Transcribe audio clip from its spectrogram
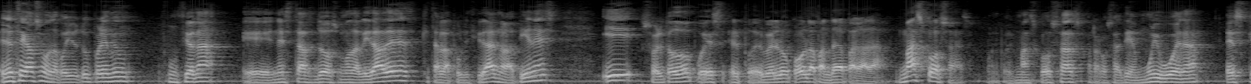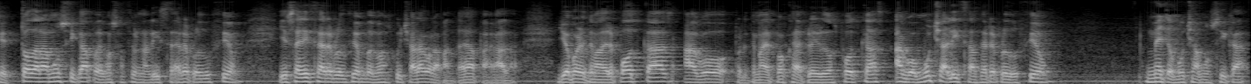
En este caso, bueno, pues YouTube Premium funciona eh, en estas dos modalidades, quitar la publicidad, no la tienes y sobre todo pues el poder verlo con la pantalla apagada. Más cosas, bueno pues más cosas, otra cosa que tiene muy buena es que toda la música podemos hacer una lista de reproducción y esa lista de reproducción podemos escucharla con la pantalla apagada. Yo por el tema del podcast hago, por el tema del podcast de Player 2 Podcast, hago muchas listas de reproducción, meto mucha música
